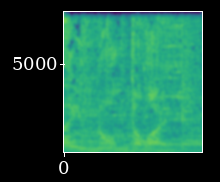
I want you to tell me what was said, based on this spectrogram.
em nome da lei.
